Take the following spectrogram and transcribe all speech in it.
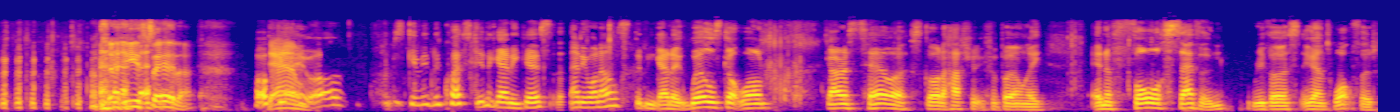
that. I didn't hear you say that. Okay, Damn. well, I'm just giving the question again in case anyone else didn't get it. Will's got one. Gareth Taylor scored a hat trick for Burnley in a 4 7 reverse against Watford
